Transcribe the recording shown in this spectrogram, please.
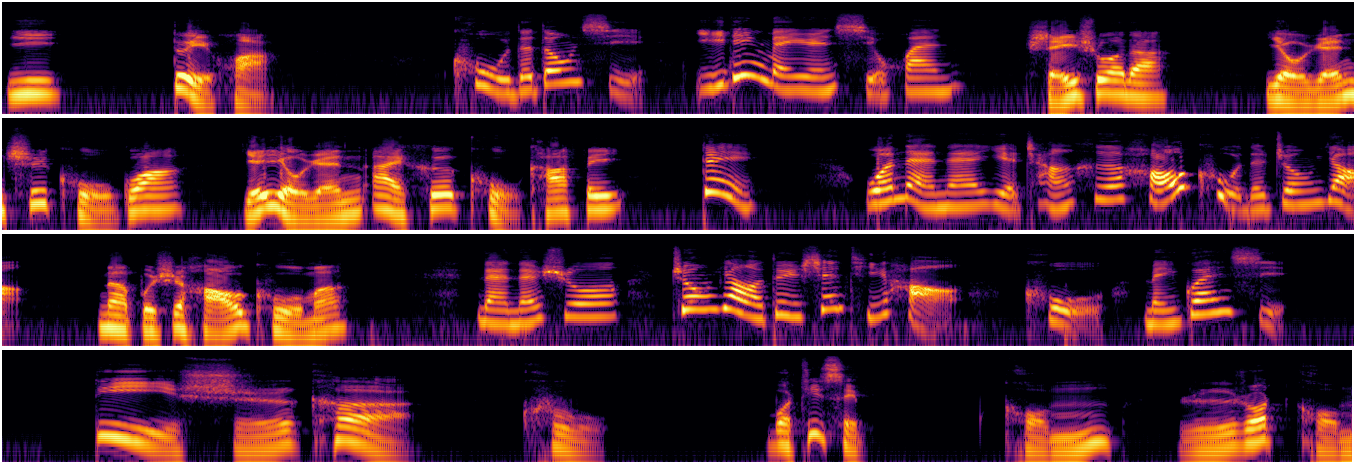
一，对话，苦的东西一定没人喜欢。谁说的？有人吃苦瓜，也有人爱喝苦咖啡，对，我奶奶也常喝好苦的中药。那不是好苦吗？奶奶说中药对身体好，苦没关系。 ที่สิบค่อขู่บทที่สิบขม หรือรสขม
